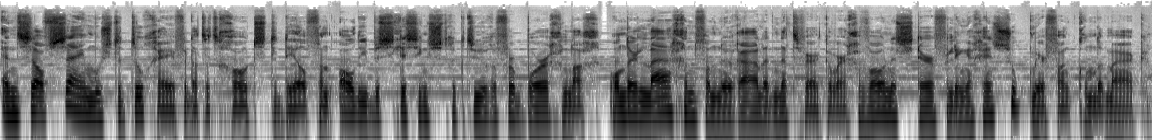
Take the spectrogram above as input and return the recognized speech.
En zelfs zij moesten toegeven dat het grootste deel van al die beslissingsstructuren verborgen lag onder lagen van neurale netwerken waar gewone stervelingen geen soep meer van konden maken.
